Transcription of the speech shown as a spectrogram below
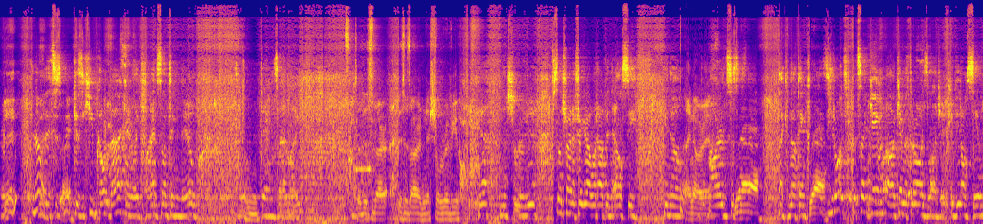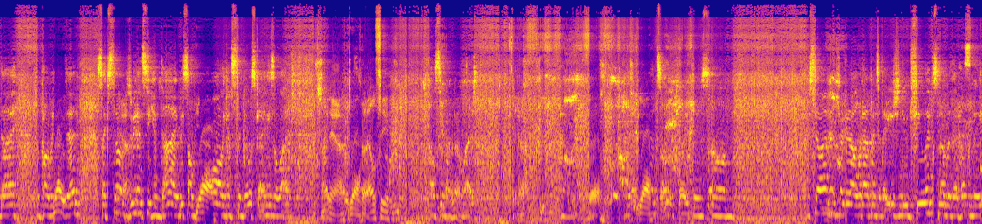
No, it's just weird because you keep going back and you like find something new. Mm-hmm. Things that like So this is our this is our initial review. Yeah, initial review. Still trying to figure out what happened to Elsie. You know, I know, right? Bernard's just yeah, like nothing. Yeah. You don't. It's like Game uh, Game of Thrones logic. If you don't see him die, you're probably not Right. dead. It's like Stubbs. Yeah. We didn't see him die. We saw him Yeah. fall against the ghost guy, and he's alive. Yeah. Yeah. So Elsie. Elsie not know. alive. Yeah. yeah. That's all the characters. Um, I still haven't figured out what happened to the Asian dude Felix. Remember that helped Maeve?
